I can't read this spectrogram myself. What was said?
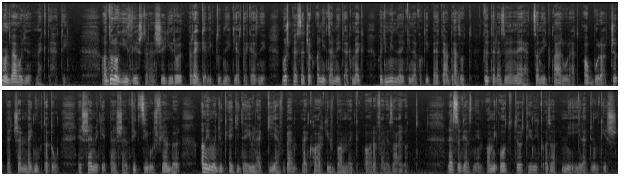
mondván, hogy ő megteheti. A dolog ízléstelenségéről reggelig tudnék értekezni. Most persze csak annyit említek meg, hogy mindenkinek, aki petárdázott, kötelezően lejátszanék pár órát abból a csöppet sem megnyugtató, és semmiképpen sem fikciós filmből, ami mondjuk egyidejűleg Kijevben, meg Harkivban, meg arra fele zajlott. Leszögezném, ami ott történik, az a mi életünk is.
